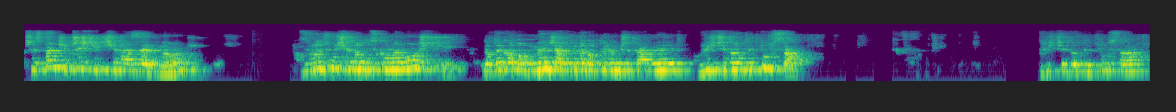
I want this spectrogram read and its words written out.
przestańcie czyścić się na zewnątrz, zwróćmy się do doskonałości, do tego obmycia, które, o którym czytamy w liście do Tytusa. Liście do Tytusa,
